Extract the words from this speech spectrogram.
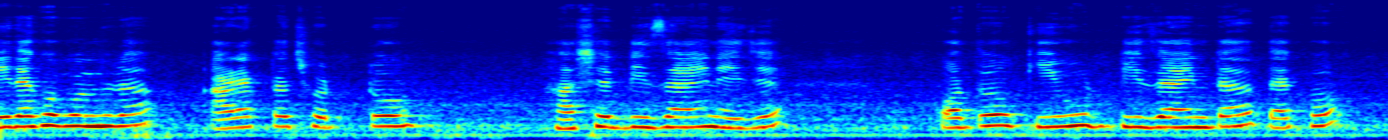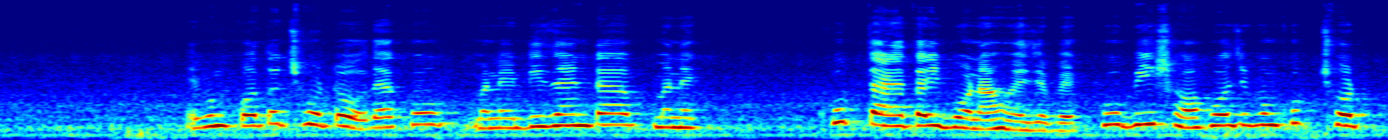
এই দেখো বন্ধুরা, আর একটা ছোট্ট হাঁসের ডিজাইন, এই যে কত কিউট ডিজাইনটা, দেখো। এবং কত ছোট, দেখো মানে ডিজাইনটা মানে খুব তাড়াতাড়ি বোনা হয়ে যাবে। খুবই সহজ এবং খুব ছোট্ট।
